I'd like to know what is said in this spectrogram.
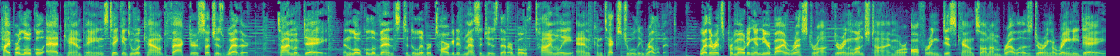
Hyperlocal ad campaigns take into account factors such as weather, time of day, and local events to deliver targeted messages that are both timely and contextually relevant. Whether it's promoting a nearby restaurant during lunchtime or offering discounts on umbrellas during a rainy day,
